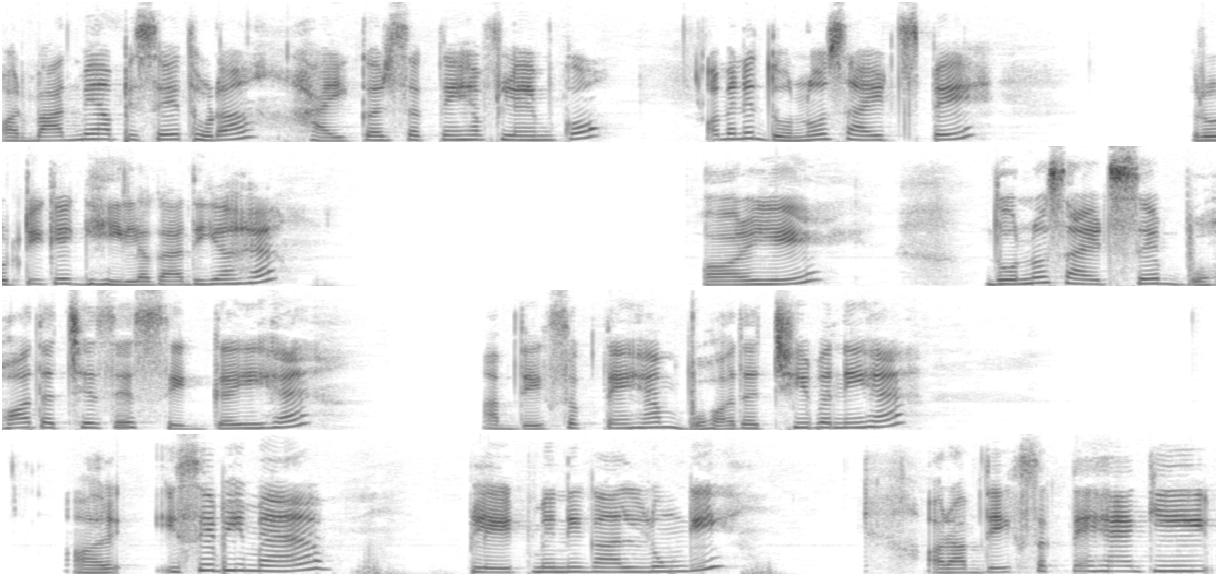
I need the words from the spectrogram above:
और बाद में आप इसे थोड़ा हाई कर सकते हैं फ्लेम को। और मैंने दोनों साइड्स पे रोटी के घी लगा दिया है। और ये दोनों साइड से बहुत अच्छे से सिक गई है। आप देख सकते हैं, बहुत अच्छी बनी है। और इसे भी मैं प्लेट में निकाल लूँगी। और आप देख सकते हैं कि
